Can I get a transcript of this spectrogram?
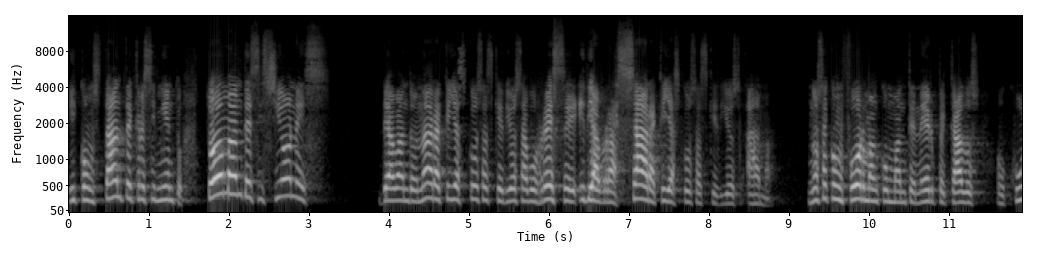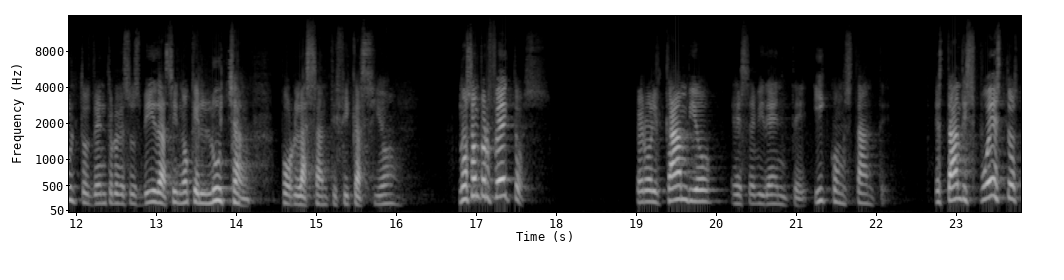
y constante crecimiento. Toman decisiones de abandonar aquellas cosas que Dios aborrece y de abrazar aquellas cosas que Dios ama. No se conforman con mantener pecados ocultos dentro de sus vidas, sino que luchan por la santificación. No son perfectos, pero el cambio es evidente y constante. Están dispuestos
